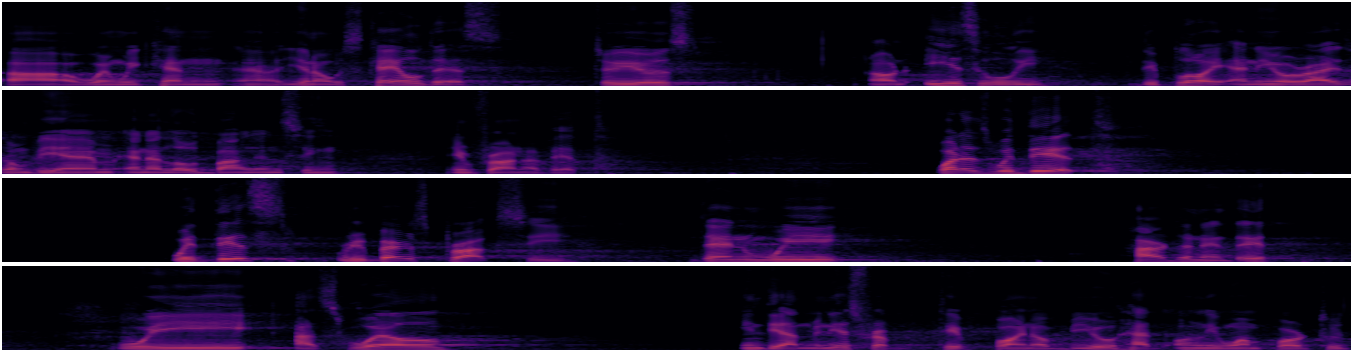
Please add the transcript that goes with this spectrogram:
uh, when we can uh, you know, scale this, to use or easily deploy a new Horizon VM and a load balancing in front of it. What else we did? With this reverse proxy, then we hardened it. We as well, in the administrative point of view, had only one port to,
